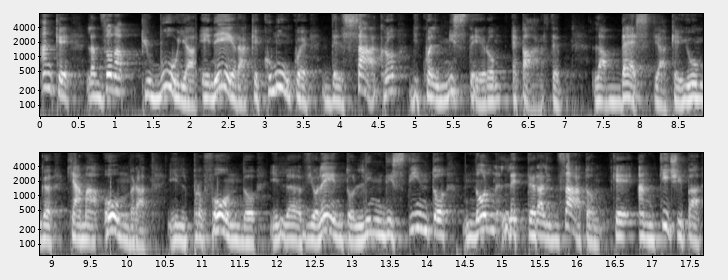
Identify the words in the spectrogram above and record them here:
anche la zona più buia e nera che comunque del sacro, di quel mistero, è parte la bestia che Jung chiama ombra, il profondo, il violento, l'indistinto non letteralizzato che anticipa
